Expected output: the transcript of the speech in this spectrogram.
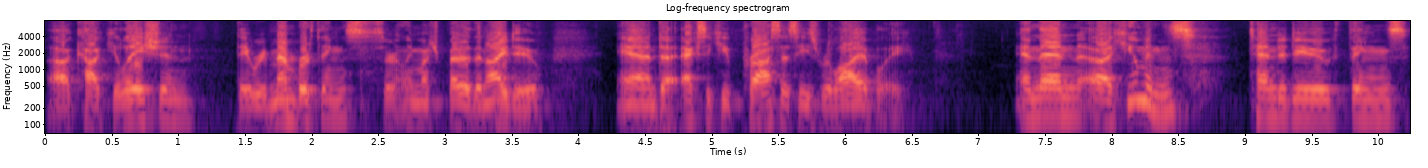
uh, calculation, they remember things certainly much better than I do, and uh, execute processes reliably. And then uh, humans tend to do things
